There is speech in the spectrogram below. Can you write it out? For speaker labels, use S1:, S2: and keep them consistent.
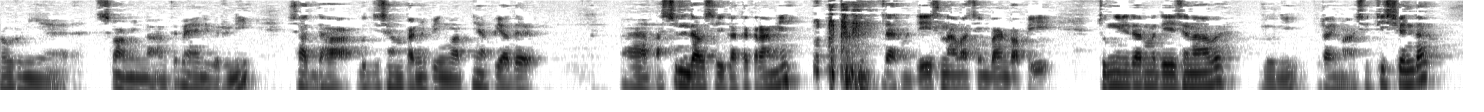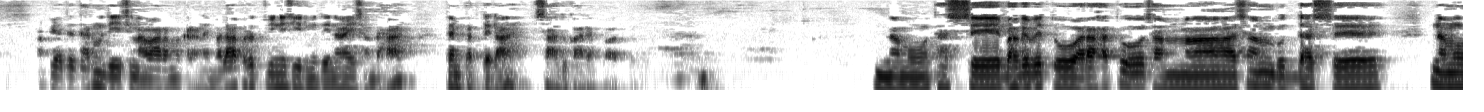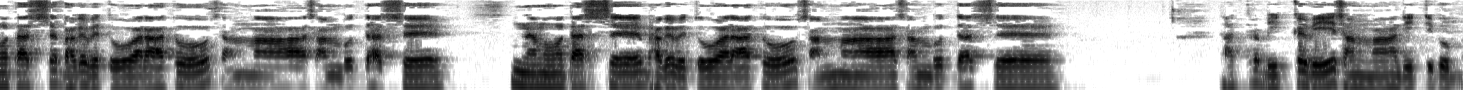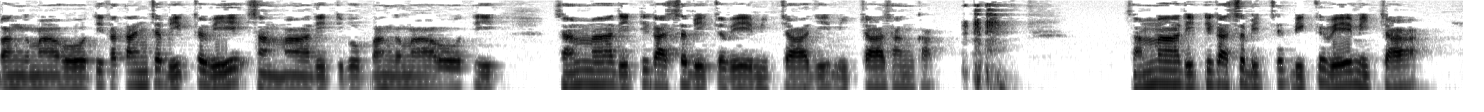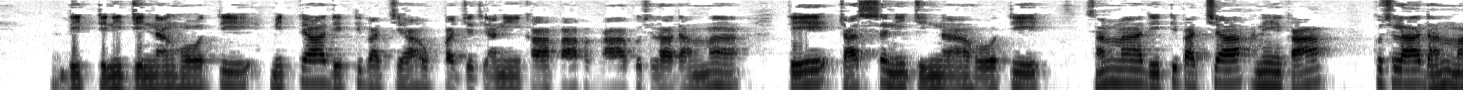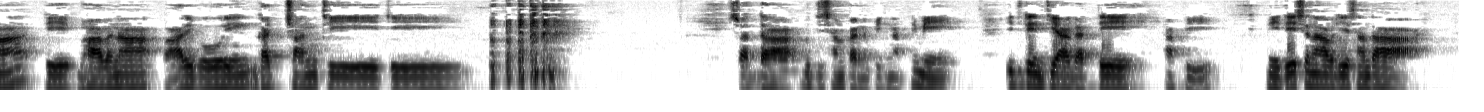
S1: ගෞරවනීය ස්වාමීන් වහන්සේ මෑණිවරණි. ශ්‍රද්ධා බුද්ධ සම්පන්න පින්වත්නි අපි අද පස්වෙනි දවසේ ගත කරන්නේ ධර්ම දේශනාව වශයෙන් බලනකොට අපි තුන්වෙනි ධර්ම දේශනාව ජූනි ජුලයි මාසයේ 30 වෙනිදා අපි අද ධර්ම දේශනාව ආරම්භ කරන්න බලාපොරොත්තු වෙන්නේ සීලමු දෙනා ඒ සඳහා tempත් වෙලා සාදුකාරයක් පවත්වමු. නමෝ තස්සේ භගවතු අරහතෝ සම්මා සම්බුද්දස්සේ නමෝ තස්ස භගවතු වරහතෝ සම්මා සම්බුද්දස්සේ. නමෝ තස්ස භගවතු වරහතෝ සම්මා සම්බුද්දස්සේ. తත්‍ර භික්කවේ සම්මා දිට්ඨි පුබ්බංගමා හෝති. කතංච භික්කවේ සම්මා දිට්ඨි පුබ්බංගමා හෝති. සම්මා දිට්ඨි කස්ස භික්කවේ මිච්ඡාජි මිච්ඡා සංකප්ප සම්මා දිට්ඨි කස්ස භික්කවේ මිච්ඡා දිට්ඨි නිජ්ජින්නම් හෝති මිත්‍යා දිට්ඨි පච්චයා uppajjati අනීකා පාපකා කුසල ධම්මා තේ චස්ස නිජ්ජින්නා හෝති සම්මා දිට්ඨි පච්චා අනේකා කුසල ධම්මා තේ භාවනා පරිපූර්ණං ගච්ඡanti තී ශ්‍රද්ධා බුද්ධ සම්පන්න පින්වත්නි මේ ඉදිරියෙන් තියාගත්තේ අපි මේ දේශනාවලිය සඳහා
